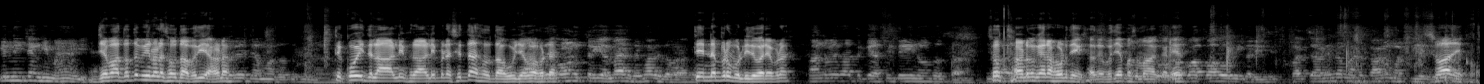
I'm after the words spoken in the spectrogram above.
ਕਿੰਨੀ ਚੰਗੀ ਮੈਂ ਹੈਗੀ। ਜਮਾ ਦੁੱਧ ਪੀਣ ਵਾਲਾ ਸੌਦਾ ਵਧੀਆ ਹਨਾ? ਵੀਰੇ ਜਮਾ ਦੁੱਧ ਪੀਣਾ ਤੇ ਕੋਈ ਦਲਾਲ ਨਹੀਂ ਫਲਾਲ ਨਹੀਂ ਬੜਾ ਸਿੱਧਾ ਸੌਦਾ ਹੋ ਜਾਵਾ ਤੁਹਾਡਾ। ਹੁਣ ਉਤਰੀ ਆ ਮੈਂ ਦਿਖਾ ਦੇ ਦੁਬਾਰਾ। ਤੇ ਨੰਬਰ ਬੋਲੀ ਦੁਬਾਰੇ ਆਪਣਾ। 9781239917 ਸੋ ਥਣ ਵਗੈਰਾ ਹੁਣ ਦੇਖ ਸਕਦੇ ਹੋ ਵਧੀਆ ਪਸਮਾ ਕਰਿਆ। ਪਾਪਾ ਹੋ ਨਹੀਂ ਕਰੀ। ਸੀ। ਬੱਚਾ ਨਹੀਂ ਨਾ ਮੈਂ ਕਾਹਨੂੰ ਮੱਛੀ ਸਵਾਹ ਦੇਖੋ।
